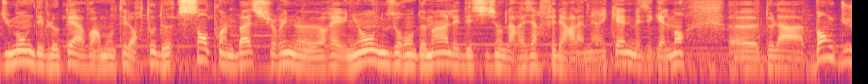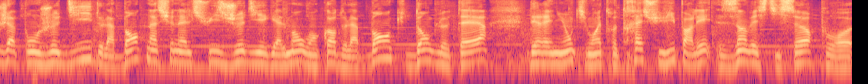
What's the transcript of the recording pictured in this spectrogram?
du monde développés à avoir monté leur taux de 100 points de base sur une euh, réunion. Nous aurons demain les décisions de la Réserve fédérale américaine, mais également euh, de la Banque du Japon jeudi, de la Banque nationale suisse jeudi également, ou encore de la Banque d'Angleterre. Des réunions qui vont être très suivies par les investisseurs pour euh,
